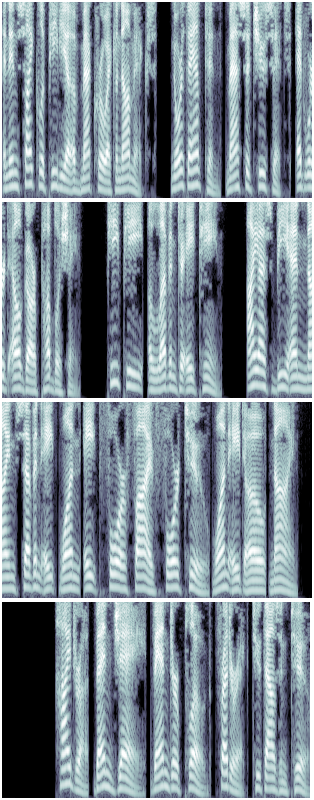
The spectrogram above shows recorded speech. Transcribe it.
An Encyclopedia of Macroeconomics. Northampton, Massachusetts, Edward Elgar Publishing. pp. 11–18. ISBN 978 one 84542 180 9 Heijdra, Ben J., Van der Ploeg, Frederick 2002.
